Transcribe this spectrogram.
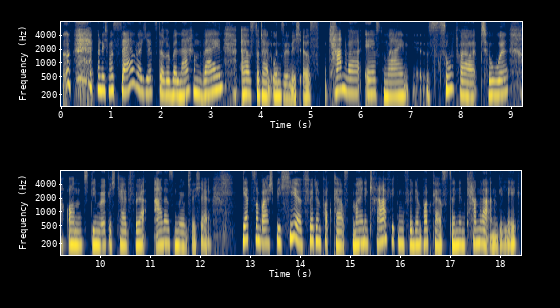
und ich muss selber jetzt darüber lachen, weil es total unsinnig ist. Canva ist mein super Tool und die Möglichkeit für alles Mögliche. Jetzt zum Beispiel hier für den Podcast. Meine Grafiken für den Podcast sind in Canva angelegt.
